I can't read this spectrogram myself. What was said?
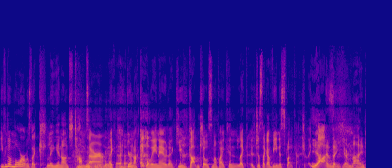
even though Maura was like clinging onto Tom's arm, like you're not getting away now, like you've gotten close enough, I can like just like a Venus flycatcher, like Yeah, "God." I was like, you're mine.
